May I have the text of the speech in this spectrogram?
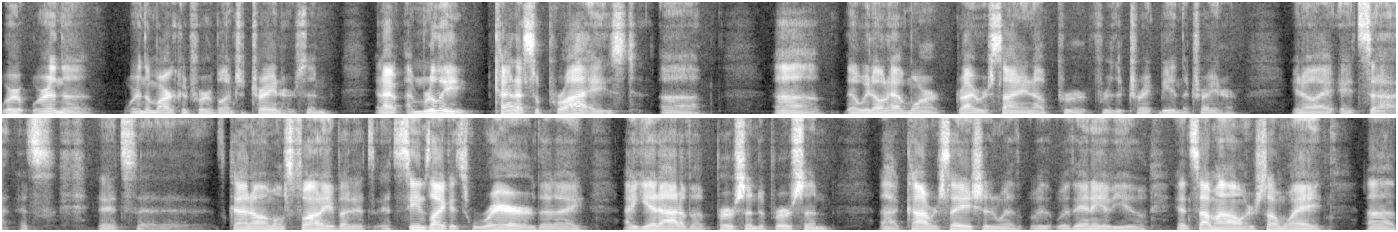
we're, we're, in the, we're in the market for a bunch of trainers. And, and I, I'm really kind of surprised uh, uh, that we don't have more drivers signing up for, for the being the trainer. You know, it's, it's, it's, kind of almost funny, but it's, it seems like it's rare that I, I get out of a person to person conversation with, with, with, any of you, and somehow or some way uh,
